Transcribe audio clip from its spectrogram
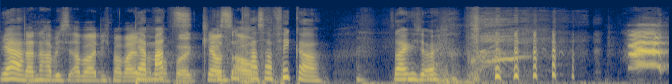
ja. dann habe ich es aber nicht mal weiter Der Mats verfolgt. Klär uns ist ein auf. krasser Ficker, sage ich euch.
